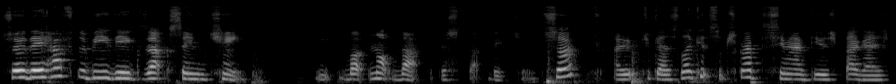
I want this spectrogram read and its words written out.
So they have to be the exact same chain, but not that just that big change. So, I hope you guys like it. Subscribe to see my videos. Bye, guys.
